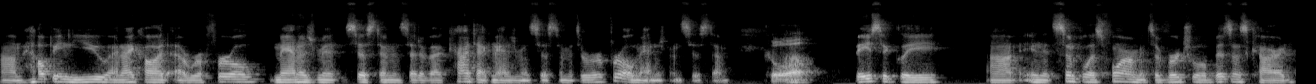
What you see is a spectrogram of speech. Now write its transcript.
um, helping you, and I call it a referral management system instead of a contact management system. It's a referral management system. Cool. Uh, basically, uh, in its simplest form, it's a virtual business card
